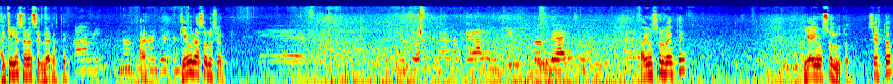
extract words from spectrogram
¿A quién le suena el celular a usted? A mí, no. Ah, ¿Qué es una solución? Eh, es algo líquido donde hay un solvente. Hay un solvente y hay un soluto, ¿cierto?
